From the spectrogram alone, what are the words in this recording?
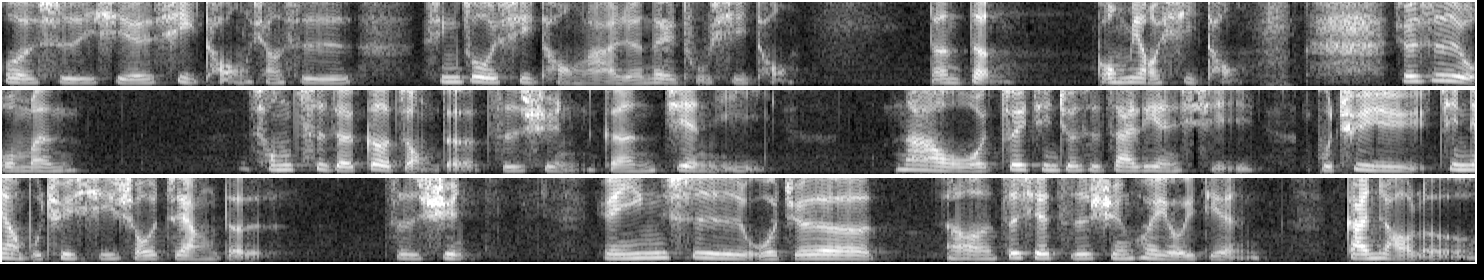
或者是一些系统，像是星座系统啊、人类图系统等等，宫庙系统，就是我们充斥着各种的资讯跟建议。那我最近就是在练习，不去尽量不去吸收这样的资讯。原因是我觉得，呃，这些资讯会有一点干扰了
